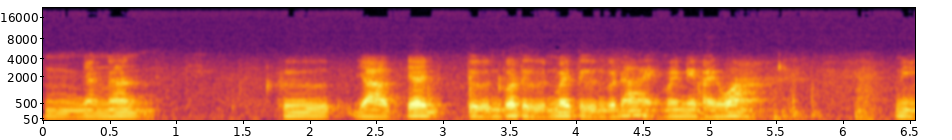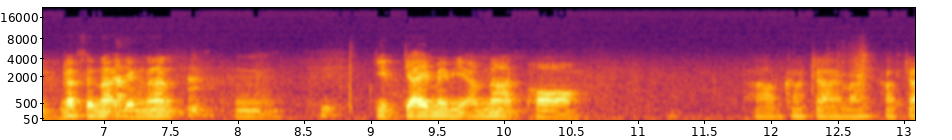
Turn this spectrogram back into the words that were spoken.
อืมอย่างนั้น คืออยากจะตื่นก็ตื่นไม่ตื่นก็ได้ ไม่มีใครว่า นี่ ลักษณะอย่างนั้น อืมจิตใจไม่มีอำนาจพอถามเข้าใจไหมเข้าใจ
